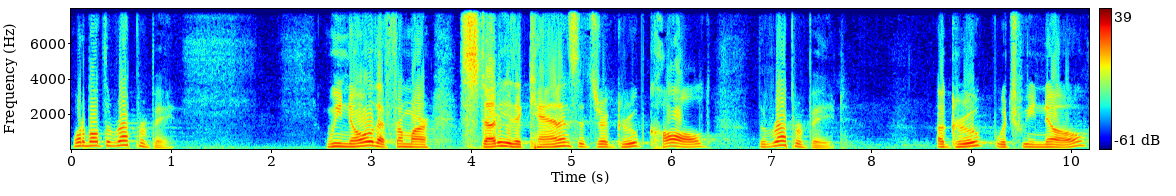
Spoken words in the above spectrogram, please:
What about the reprobate? We know that from our study of the canons that there's a group called the reprobate, a group which we know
